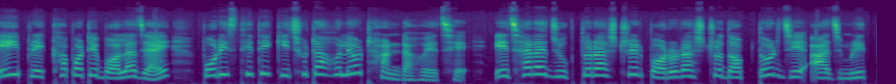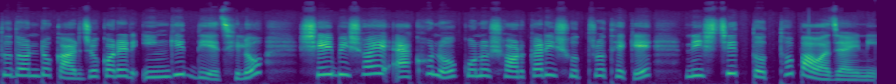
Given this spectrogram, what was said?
এই প্রেক্ষাপটে বলা যায়, পরিস্থিতি কিছুটা হলেও ঠান্ডা হয়েছে। এছাড়া যুক্তরাষ্ট্রের পররাষ্ট্র দপ্তর যে আজ মৃত্যুদণ্ড কার্যকরের ইঙ্গিত দিয়েছিল, সেই বিষয়ে এখনও কোনো সরকারি সূত্র থেকে নিশ্চিত তথ্য পাওয়া যায়নি।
